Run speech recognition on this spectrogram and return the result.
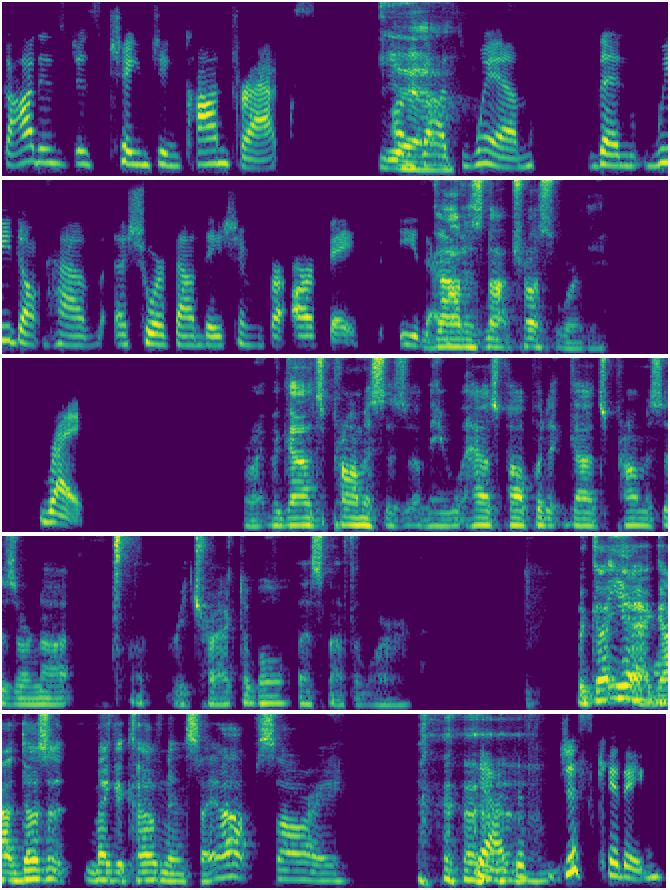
God is just changing contracts on God's whim, then we don't have a sure foundation for our faith either. God is not trustworthy. Right. Right. But God's promises, I mean, how's Paul put it? God's promises are not retractable. That's not the word. But God, yeah, God doesn't make a covenant and say, oh, sorry. Yeah, just just kidding.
